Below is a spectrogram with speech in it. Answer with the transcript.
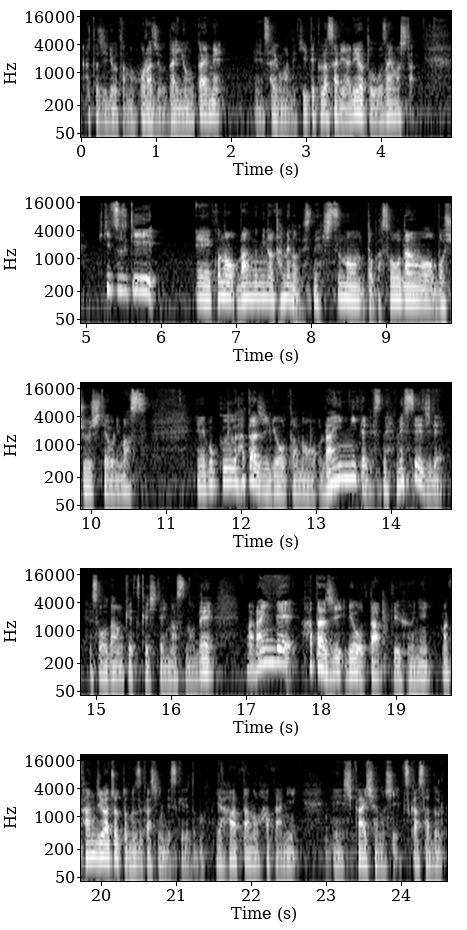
畑地亮太のホラジオ第4回目、えー、最後まで聞いてくださりありがとうございました。引き続き、えー、この番組のためのですね質問とか相談を募集しております。えー、僕畑地亮太の LINE にてですねメッセージで相談受付していますので、まあ、LINE で「畑地亮太」っていうふうに、まあ、漢字はちょっと難しいんですけれども八幡の畑に、えー、司会者の司司る。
